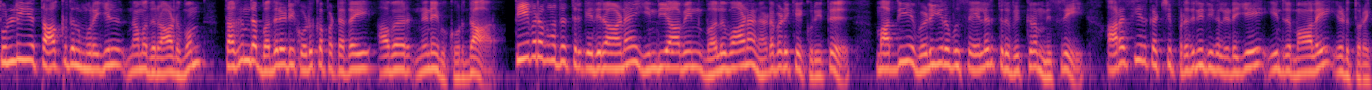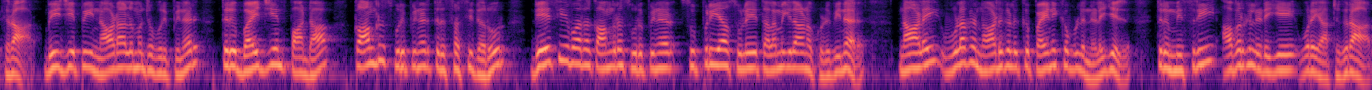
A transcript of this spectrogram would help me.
துல்லிய தாக்குதல் முறையில் நமது ராணுவம் தகுந்த பதிலடி கொடுக்கப்பட்டதை அவர் நினைவு கூர்ந்தார். தீவிரவாதத்திற்கு எதிரான இந்தியாவின் வலுவான நடவடிக்கை குறித்து மத்திய வெளியுறவு செயலர் திரு விக்ரம் மிஸ்ரி அரசியல் கட்சி பிரதிநிதிகளிடையே இன்று மாலை எடுத்துரைக்கிறார். பிஜேபி நாடாளுமன்ற உறுப்பினர் திரு பைஜியந்த் பாண்டா காங்கிரஸ் உறுப்பினர் திரு சசி தரூர் தேசியவாத காங்கிரஸ் உறுப்பினர் சுப்ரியா சுலே தலைமையிலான குழுவினர் நாளை உலக நாடுகளுக்கு பயணிக்க உள்ள நிலையில் திரு மிஸ்ரி அவர்களிடையே உரையாற்றுகிறார்.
